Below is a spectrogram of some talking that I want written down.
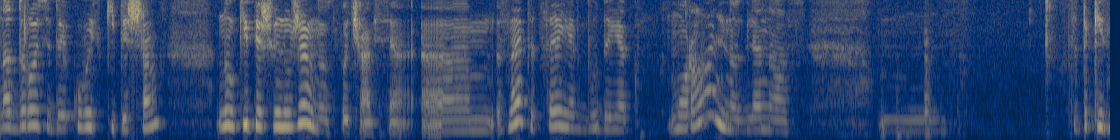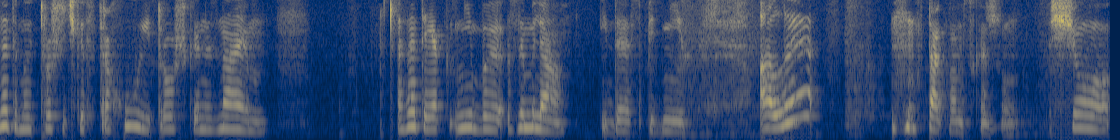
на дорозі до якогось кіпіша. Ну, кіпіш він уже у нас почався. Е, Знаєте, це як буде як морально для нас. Це такий, знаєте, ми трошечки в страху і трошки не знаємо. Знаєте, як ніби земля йде з-під ніг. Але так вам скажу, що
